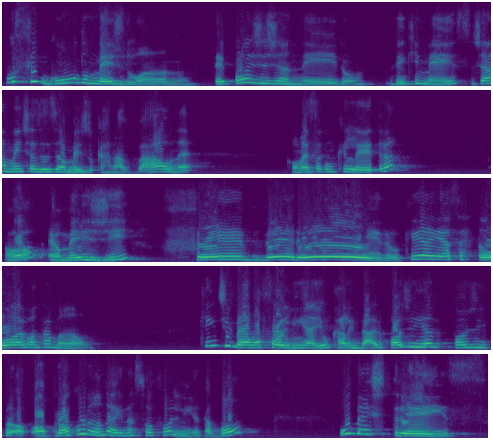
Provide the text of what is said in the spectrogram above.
O segundo mês do ano, depois de janeiro, vem que mês? Geralmente, às vezes, é o mês do carnaval, né? Começa com que letra? Ó, é o mês de fevereiro. Quem aí acertou, levanta a mão. Quem tiver uma folhinha aí, um calendário, pode ir, pode ir procurando aí na sua folhinha, tá bom? O mês 3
